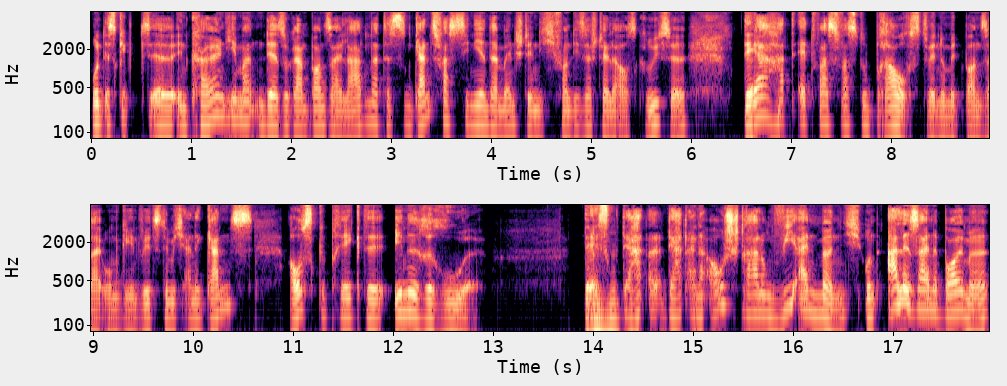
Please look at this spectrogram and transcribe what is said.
Und es gibt äh, in Köln jemanden, der sogar einen Bonsai-Laden hat. Das ist ein ganz faszinierender Mensch, den ich von dieser Stelle aus grüße. Der hat etwas, was du brauchst, wenn du mit Bonsai umgehen willst, nämlich eine ganz ausgeprägte innere Ruhe. Der, ist, der, hat, der hat eine Ausstrahlung wie ein Mönch und alle seine Bäume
